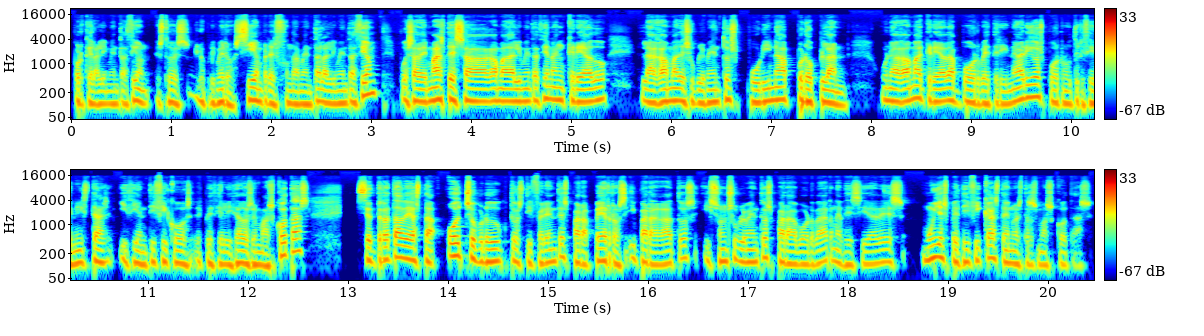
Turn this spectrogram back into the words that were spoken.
porque la alimentación, esto es lo primero, siempre es fundamental la alimentación, pues además de esa gama de alimentación han creado la gama de suplementos Purina Pro Plan, una gama creada por veterinarios, por nutricionistas y científicos especializados en mascotas. Se trata de hasta 8 productos diferentes para perros y para gatos y son suplementos para abordar necesidades muy específicas de nuestras mascotas.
